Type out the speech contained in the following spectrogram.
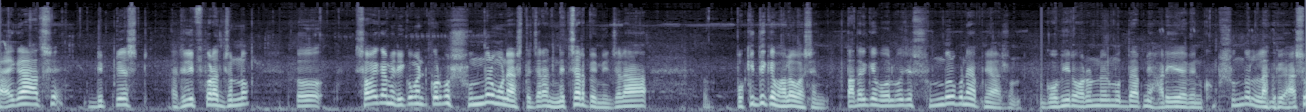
জায়গা আছে ডিপ্রেসড রিলিফ করার জন্য। তো সবাইকে আমি রিকমেন্ড করব সুন্দরবনে আসতে, যারা নেচার প্রেমী যারা প্রকৃতিকে ভালোবাসেন, তাদেরকে বলব যে সুন্দরবনে আপনি আসুন। গভীর অরণ্যের মধ্যে আপনি হারিয়ে যাবেন, খুব সুন্দর লাগবে। আসুন।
